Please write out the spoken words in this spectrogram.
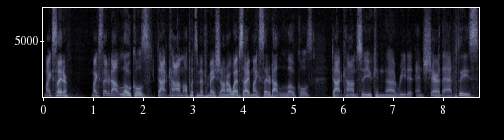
Mike Slater, MikeSlater.locals.com. I'll put some information on our website, MikeSlater.locals.com, so you can uh, read it and share that. Please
